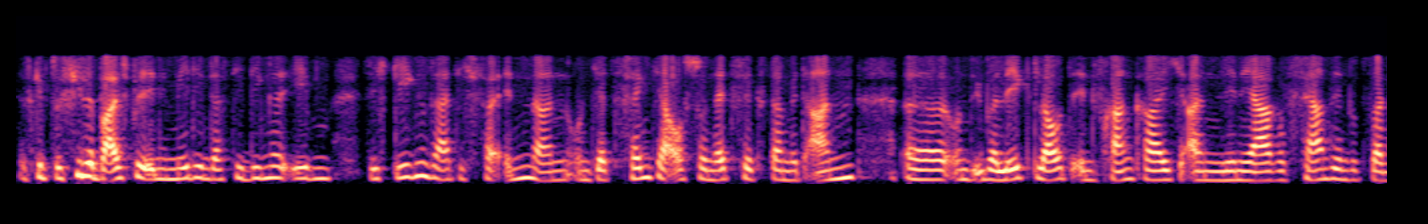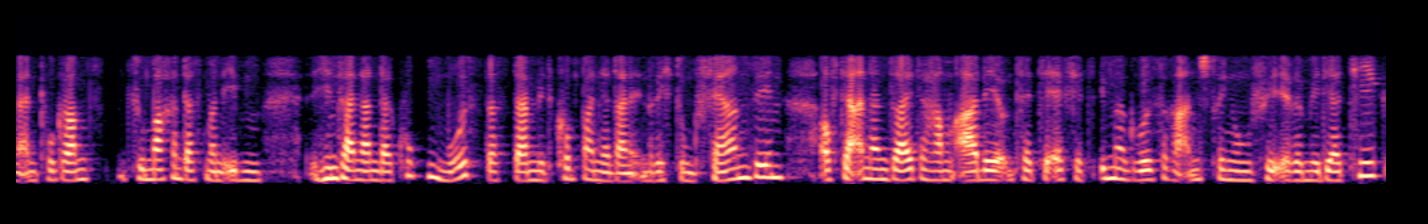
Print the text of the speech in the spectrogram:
es gibt so viele Beispiele in den Medien, dass die Dinge eben sich gegenseitig verändern und jetzt fängt ja auch schon Netflix damit an äh, und überlegt laut in Frankreich ein lineares Fernsehen sozusagen ein Programm zu machen, dass man eben hintereinander gucken muss, dass damit kommt man ja dann in Richtung Fernsehen. Auf der anderen Seite haben AD und ZDF jetzt immer größere Anstrengungen für ihre Mediathek,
